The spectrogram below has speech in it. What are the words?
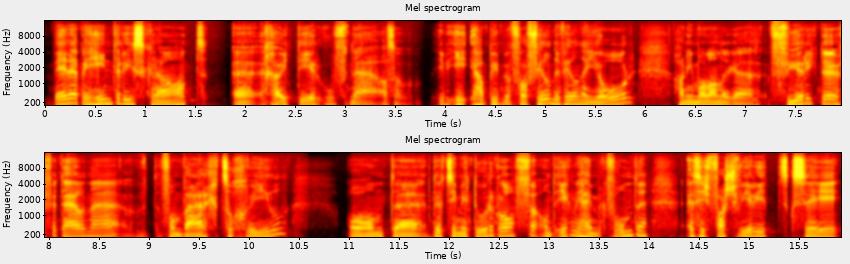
Welchen Behinderungsgrad äh, könnt ihr aufnehmen? Also, ich, habe vor vielen, vielen Jahren habe ich mal an einer Führung dürfen teilnehmen vom Werk zu Quil. Und äh, dort sind wir durchgelaufen und irgendwie haben wir gefunden, es ist fast schwierig zu sehen,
